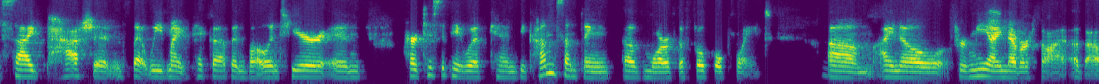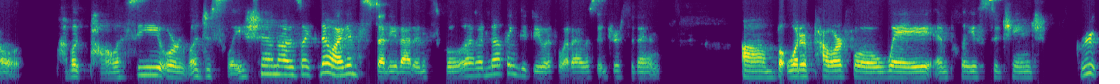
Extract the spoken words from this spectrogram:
side passions that we might pick up and volunteer and participate with can become something of more of the focal point. Um, I know for me, I never thought about public policy or legislation. I was like, no, I didn't study that in school. That had nothing to do with what I was interested in. Um, but what a powerful way and place to change group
